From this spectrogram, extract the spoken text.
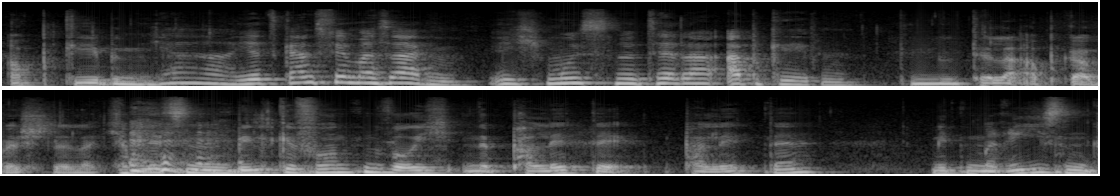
abgeben. Ja, jetzt ganz viel mal sagen. Ich muss Nutella abgeben. Die Nutella-Abgabestelle. Ich habe letztens ein Bild gefunden, wo ich eine Palette, Palette mit einem riesen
